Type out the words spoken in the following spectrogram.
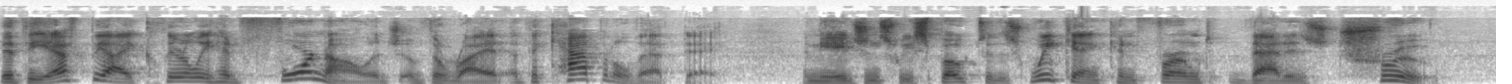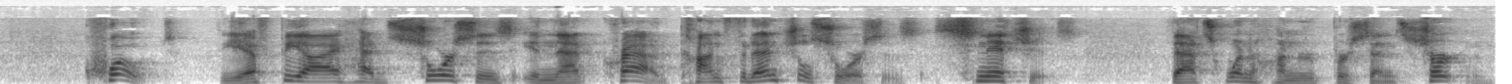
that the FBI clearly had foreknowledge of the riot at the Capitol that day. And the agents we spoke to this weekend confirmed that is true. Quote, the FBI had sources in that crowd, confidential sources, snitches. That's 100% certain.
